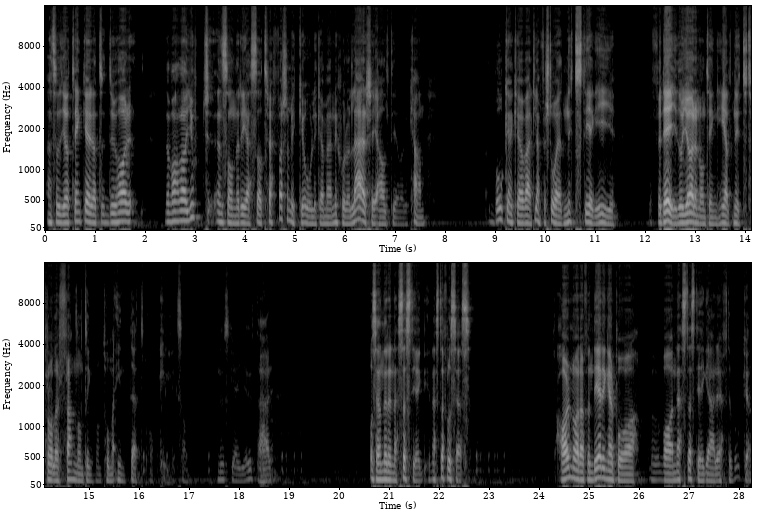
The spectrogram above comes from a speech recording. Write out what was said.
Alltså jag tänker att du har, när man har gjort en sån resa och träffar så mycket olika människor och lär sig allt det vad du kan. Boken kan jag verkligen förstå är ett nytt steg i för dig. Då gör du någonting helt nytt, trollar fram någonting från tomma intet nu ska jag ge ut det här. Och sen är det nästa steg, nästa process. Har du några funderingar på vad nästa steg är efter boken?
